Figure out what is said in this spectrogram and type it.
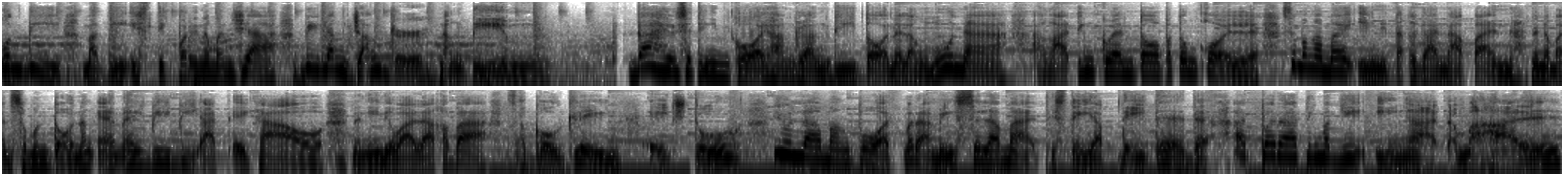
kundi mag stick pa rin naman siya bilang jungler ng team. Dahil sa tingin ko ay hanggang dito na lang muna ang ating kwento patungkol sa mga may init na kaganapan na naman sa mundo ng MLBB at ikaw. Naniniwala ka ba sa Gold Lane H2? Yun lamang po at maraming salamat. Stay updated at parating mag-iingat. Mahal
